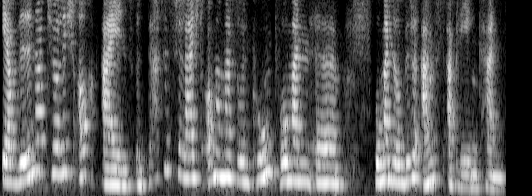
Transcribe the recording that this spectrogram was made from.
er will natürlich auch eins. Und das ist vielleicht auch nochmal so ein Punkt, wo man, äh, wo man so ein bisschen Angst ablegen kann.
